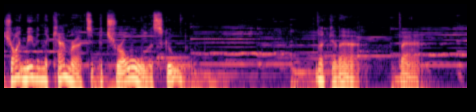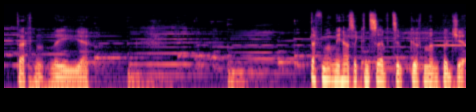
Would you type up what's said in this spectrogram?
Try moving the camera to patrol the school. Look at that. That definitely... Uh, Definitely has a conservative government budget.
